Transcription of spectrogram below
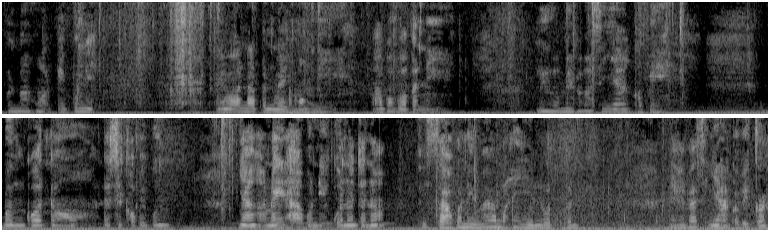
เพิ่นมาหอดไปพุ่นนี่ไม่ว่านัดเป็นไว้หมองนี่ มาพอๆกันนี่เรือว่าไม่พระว่าสิย่างเขาไป เบิ่งก่อนเนาะเดี๋ยวสิเขาไปเบิ่งย่างข้างในถาบนเดียวกว่าเนาะจ้ะเนาะพี่สาวคนนี้มาบ่ได้เห็นรถเพิ่นแม่ว่าสิย่างเขาไปก่อน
